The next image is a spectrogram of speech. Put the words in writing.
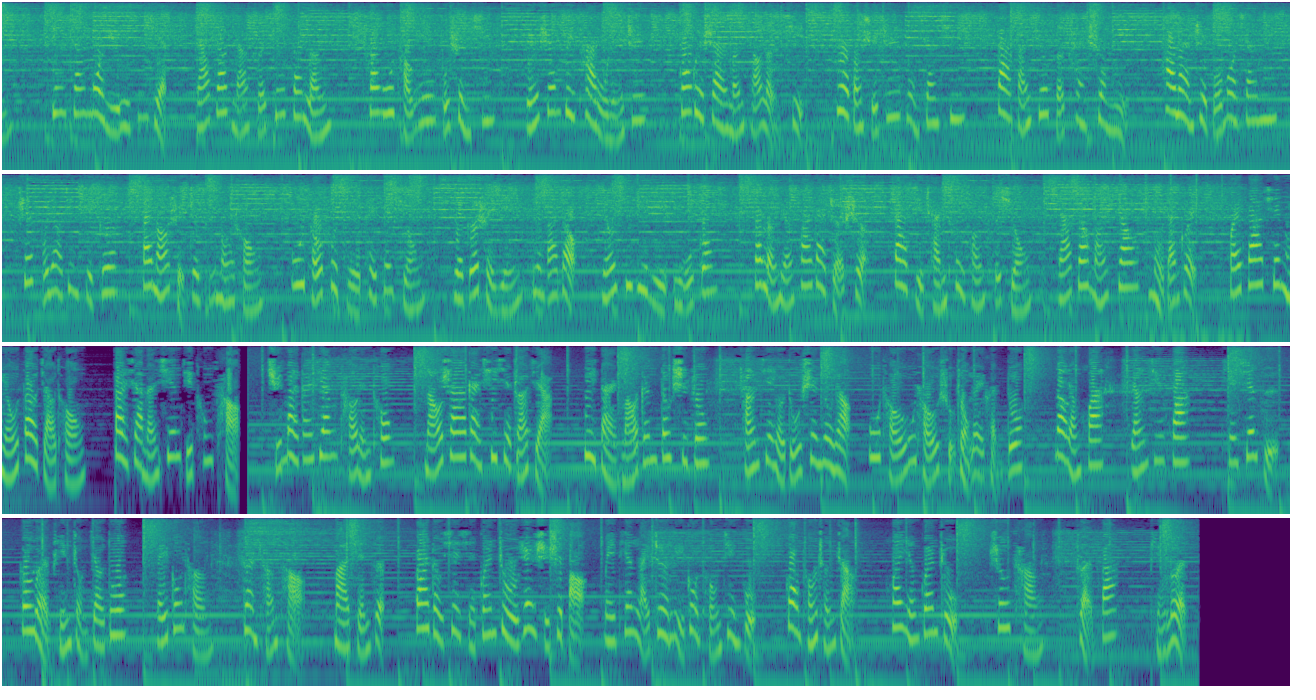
丁香末与一心碱，牙胶南和青三棱。川乌草乌不顺期，人参最怕五灵芝。官贵善能调冷气，若逢时之便相欺。大凡修则看顺利，泡烂治薄墨相依。身服药定气歌，白毛水治吉蒙虫。乌头附子配天雄，野格水银令巴豆。牛膝地里与蜈蚣，三棱圆花带褶射。大戟蝉蜕黄雌雄，牙胶芒硝牡丹桂。怀花牵牛到角童，半夏南仙及通草。渠麦干姜桃仁通，挠沙干吸蟹爪甲。地胆毛根都适中，常见有毒肾用药。乌头乌头属种类很多，闹杨花、洋金花、天仙子、钩吻品种较多。雷公藤、断肠草、马钱子、巴豆。谢谢关注，认识是宝，每天来这里共同进步，共同成长。欢迎关注、收藏、转发、评论。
